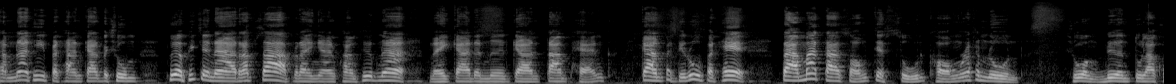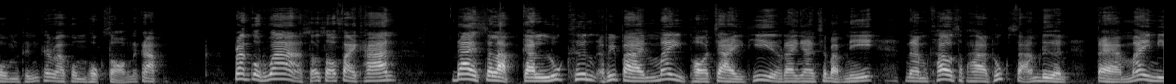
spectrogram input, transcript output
ทำหน้าที่ประธานการประชุม เพื่อพิจารณารับทราบรายงานความคืบหน้าในการดำเนินการตามแผนการปฏิรูปประเทศ ตามมาตรา 270 ของรัฐธรรมนูญ ช่วงเดือนตุลาคมถึงธันวาคม 62 นะครับ ปรากฏว่าสสฝ่ายค้านได้สลับกันลุกขึ้นอภิปรายไม่พอใจที่รายงานฉบับนี้นำเข้าสภาทุก 3 เดือน แต่ไม่มี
